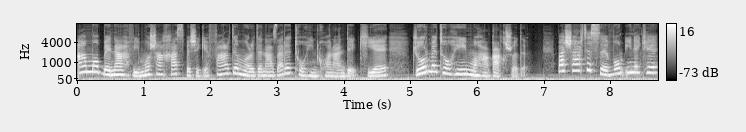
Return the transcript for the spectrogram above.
اما به نحوی مشخص بشه که فرد مورد نظر توهین کننده کیه جرم توهین محقق شده. و شرط سوم اینه که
